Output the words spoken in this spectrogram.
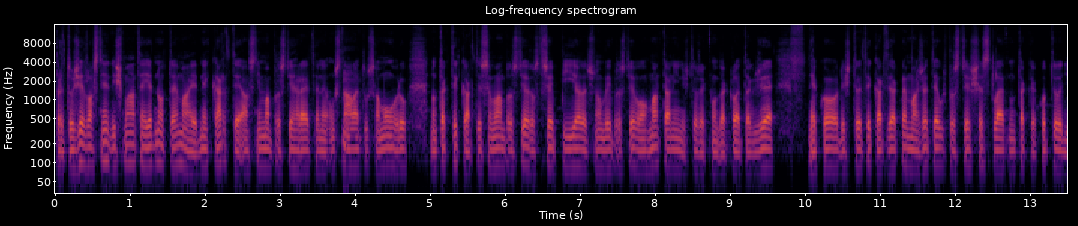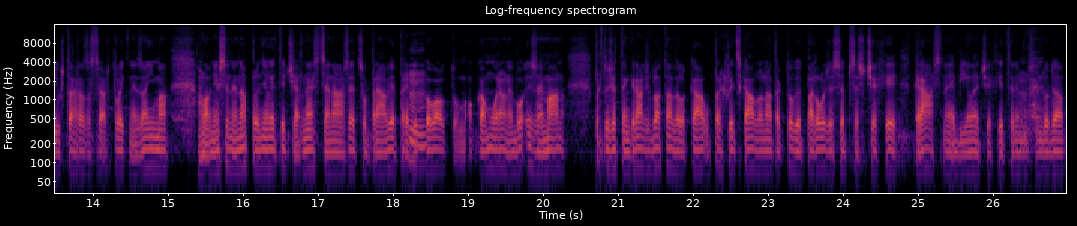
Protože vlastně, když máte jedno téma, jedny karty a s nima prostě hrajete neustále hmm. tu samou hru, no tak ty karty se vám prostě roztřepí a začnou být prostě ohmataný, když to řeknu takhle. Takže jako, když ty karty takhle mažete už prostě 6 let, no tak jako ty lidi už ta hra zase až tolik nezajímá. Hlavně se nenaplnily ty černé scénáře, co právě predikoval hmm. Tom Okamura nebo i Zeman, protože tenkrát, když byla ta velká uprchlická vlna, tak to vypadalo, že se přes Čechy, krásné bílé Čechy, tedy musím dodat,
